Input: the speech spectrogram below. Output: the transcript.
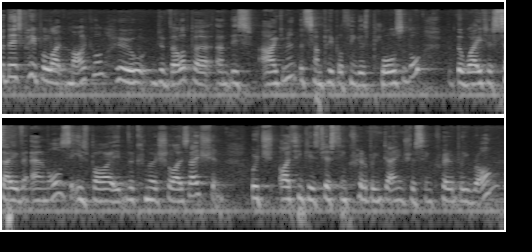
But there's people like Michael who develop a, um, this argument that some people think is plausible that the way to save animals is by the commercialisation, which I think is just incredibly dangerous, incredibly wrong.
